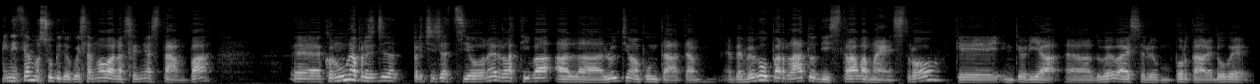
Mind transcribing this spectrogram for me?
Iniziamo subito questa nuova rassegna stampa eh, con una precisazione relativa all'ultima puntata. Vi avevo parlato di Strava Maestro, che in teoria eh, doveva essere un portale dove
